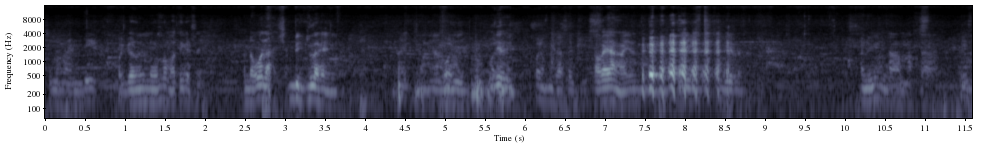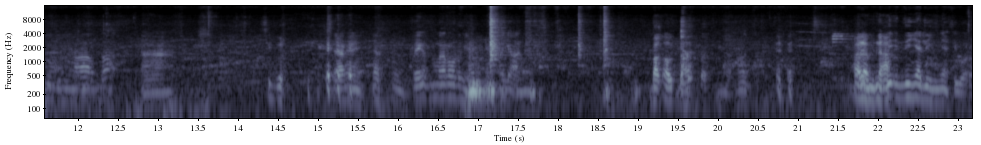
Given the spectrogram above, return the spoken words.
Si mga ande. Pag gano'n nono, matigas eh. Ano wala siya bigla eh. Wala. Wala. Wala mo sasadya. O kaya nga yun. Hindi rin. Ano yun? Tama sa... Haba. Ah, Siguro. kaya nga eh. Kaya marunong yun. Yun. Back out ba? Alam na. Hindi, niya linya siguro.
